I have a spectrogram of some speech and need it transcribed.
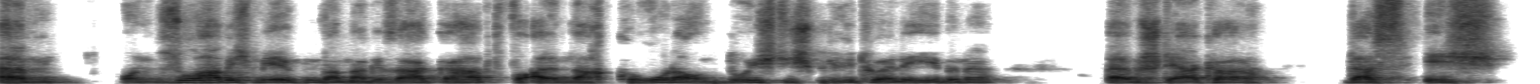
Ähm, und so habe ich mir irgendwann mal gesagt gehabt, vor allem nach Corona und durch die spirituelle Ebene ähm, stärker, dass ich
